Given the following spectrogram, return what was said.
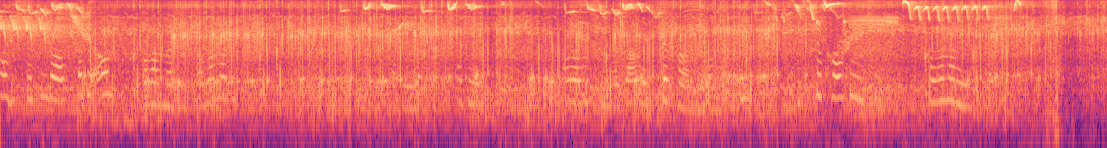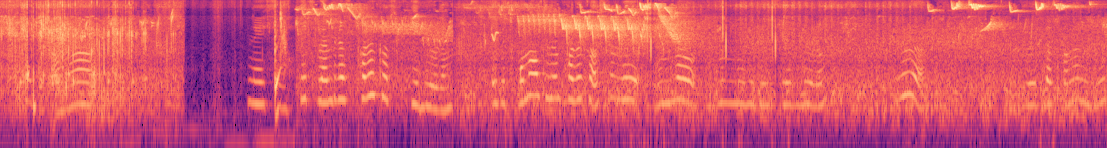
Al üsttekini de al. Hadi al. Olanları. Alamadık. Hadi. Hadi. Alalım şunları. Daha üstte kaldı. Üstte kaldığı için kazanamıyoruz. Ama Neyse. Neyse ben biraz para kasıp geliyorum. Evet 16 bin para kastım ve bununla bunları değiştirebiliyorum. Böyle. Falan diyor.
